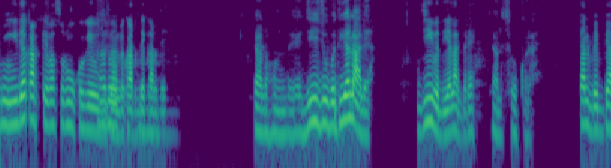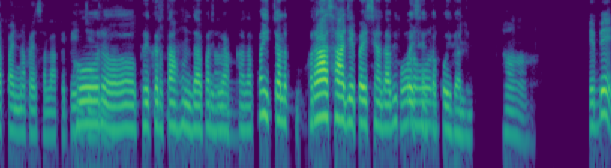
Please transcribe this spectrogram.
ਮੀਂਹ ਦੇ ਕਰਕੇ ਬਸ ਰੁਕ ਗਏ ਉਹਦੀ ਗੱਲ ਕਰਦੇ। ਕਰਦੇ। ਚੱਲ ਹੁੰਦੇ ਆ ਜੀਜੂ ਵਧੀਆ ਲਾ ਲਿਆ? ਜੀ ਵਧੀਆ ਲੱਗ ਰਿਹਾ। ਚੱਲ ਸ਼ੁਕਰ ਹੈ ਚੱਲ ਬੇਬੇ ਆਪਾਂ ਇੰਨਾ ਪੈਸਾ ਲਾ ਕੇ ਭੇਜਿਆ ਹੋਰ। ਫਿਕਰ ਤਾਂ ਹੁੰਦਾ ਪਰ। ਜਵਾਕਾਂ ਦਾ ਭਾਈ ਚੱਲ ਰਾਸ ਆ ਜੇ ਪੈਸਿਆਂ ਦਾ ਵੀ ਹੋਰ, ਪੈਸੇ ਹੋਰ। ਤਾਂ ਕੋਈ ਗੱਲ ਨਹੀਂ ਹਾਂ ਬੇਬੇ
